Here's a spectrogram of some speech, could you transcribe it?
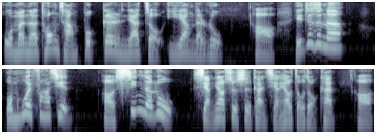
我们呢通常不跟人家走一样的路，好，也就是呢，我们会发现，好，新的路想要试试看，想要走走看，哦，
